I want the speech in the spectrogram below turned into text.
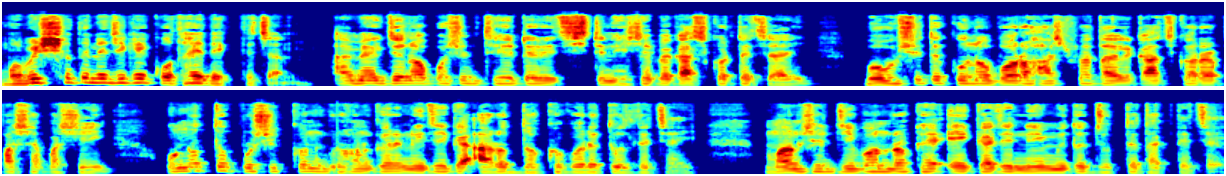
ভবিষ্যতে নিজেকে কোথায় দেখতে চান? আমি একজন অপারেশন থিয়েটার অ্যাসিস্ট্যান্ট হিসেবে কাজ করতে চাই। ভবিষ্যতে কোনো বড় হাসপাতালে কাজ করার পাশাপাশি উন্নত প্রশিক্ষণ গ্রহণ করে নিজেকে আরও দক্ষ করে তুলতে চাই। মানুষের জীবন রক্ষায় এই কাজে নিয়মিত যুক্ত থাকতে চাই।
